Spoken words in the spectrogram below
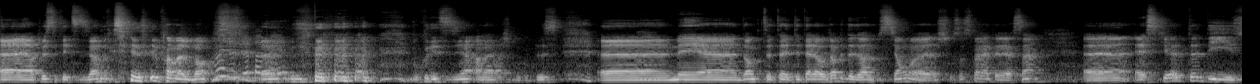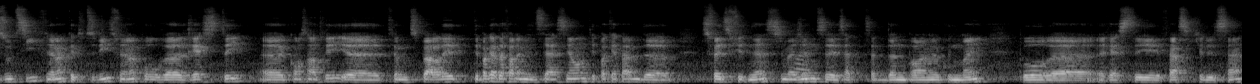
Euh, en plus, c'est étudiant, donc c'est pas mal bon. Ouais, je pas Euh. Beaucoup d'étudiants en arrachent beaucoup plus. Euh, Mais euh, donc, tu es à la hauteur de tes ambitions. euh, je trouve ça super intéressant. Est-ce que tu as des outils finalement que tu utilises finalement pour rester concentré? Comme tu parlais, tu n'es pas capable de faire de la méditation, tu n'es pas capable de. Tu fais du fitness, j'imagine, Ouais. ça, ça te donne probablement un coup de main pour rester, faire circuler le sang.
